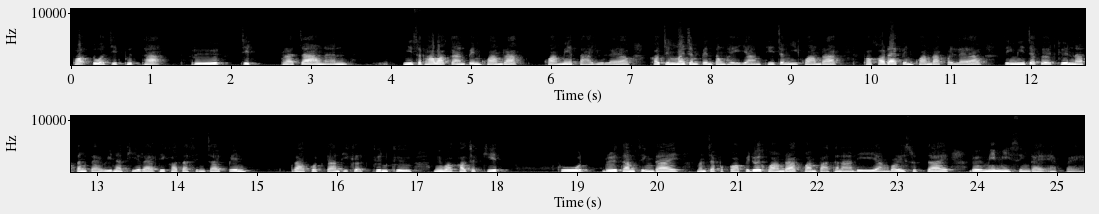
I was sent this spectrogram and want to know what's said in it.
เพราะตัวจิตพุทธะ หรือจิตพระเจ้านั้น มีสภาวะการเป็นความรัก ความเมตตาอยู่แล้ว เขาจึงไม่จำเป็นต้องพยายามที่จะมีความรัก เพราะเขาได้เป็นความรักไปแล้ว สิ่งนี้จะเกิดขึ้นนับตั้งแต่วินาทีแรกที่เขาตัดสินใจเป็น ปรากฏการที่เกิดขึ้นคือ ไม่ว่าเขาจะคิด พูด หรือทำสิ่งใด มันจะประกอบไปด้วยความรักความปรารถนาดีอย่างบริสุทธิ์ใจ โดยไม่มีสิ่งใดแอบแฝง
